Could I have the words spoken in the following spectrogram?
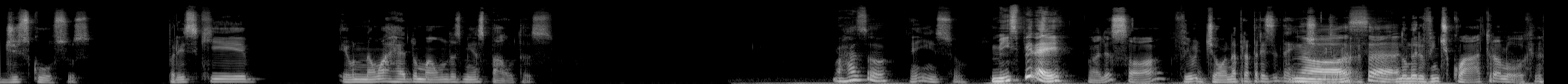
discursos. Por isso que eu não arredo mão das minhas pautas. Arrasou. É isso. Me inspirei. Olha só, viu? Jonah para presidente. Nossa! Número 24, a louca.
